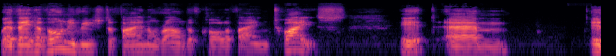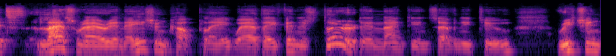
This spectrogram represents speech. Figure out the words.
where they have only reached the final round of qualifying twice. It um, it's less rare in Asian Cup play, where they finished third in 1972, reaching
